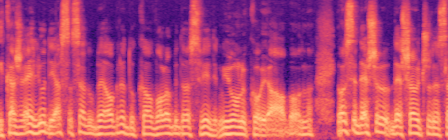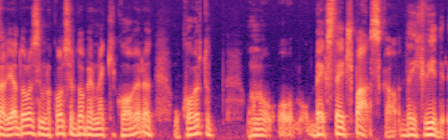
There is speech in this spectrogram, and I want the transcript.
I kaže, ej ljudi, ja sam sad u Beogradu, kao volao bi da vas vidim. I oni kao, ja, ono. I onda se dešava, dešava čudne stvari. Ja dolazim na koncert, dobijem neki koverat, u kovertu ono, backstage pass, kao, da ih vidim.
